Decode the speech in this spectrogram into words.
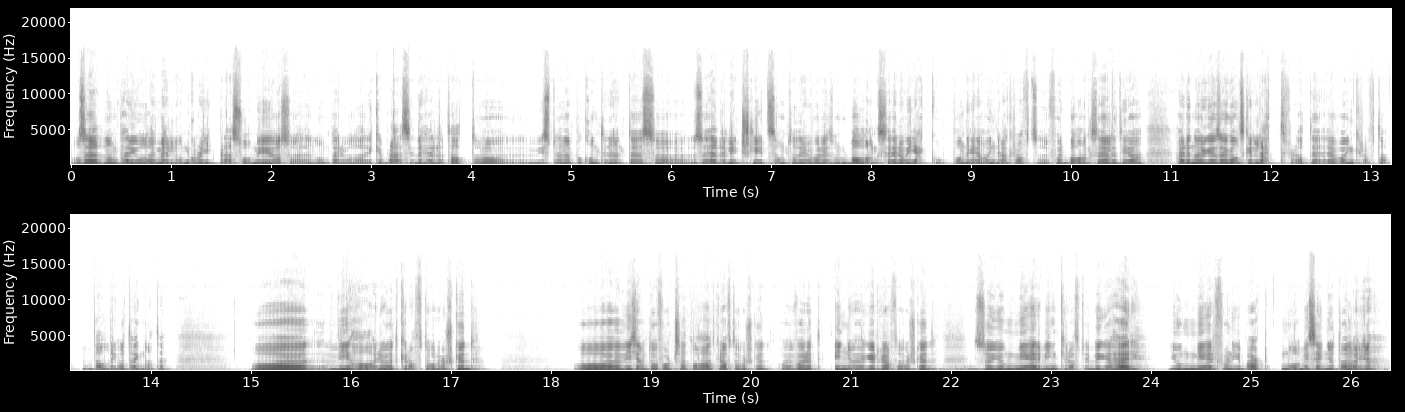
Og så er det noen perioder imellom hvor det ikke blåser så mye, og så er det noen perioder det ikke blåser i det hele tatt. Og hvis du er nede på kontinentet, så, så er det litt slitsomt å drive og liksom balansere og jekke opp og ned annen kraft, så du får balanse hele tida. Her i Norge så er det ganske lett, for det er vannkrafta veldig godt egna til. Og vi har jo et kraftoverskudd. Og vi kommer til å fortsette å ha et kraftoverskudd, og vi får et enda høyere kraftoverskudd. Så jo mer vindkraft vi bygger her, jo mer fornybart må vi sende ut av landet.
